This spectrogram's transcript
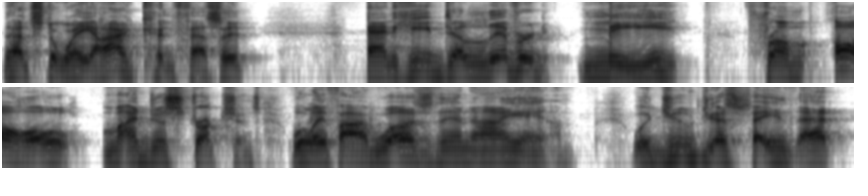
that's the way i confess it and he delivered me from all my destructions. Well, if I was, then I am. Would you just say that,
